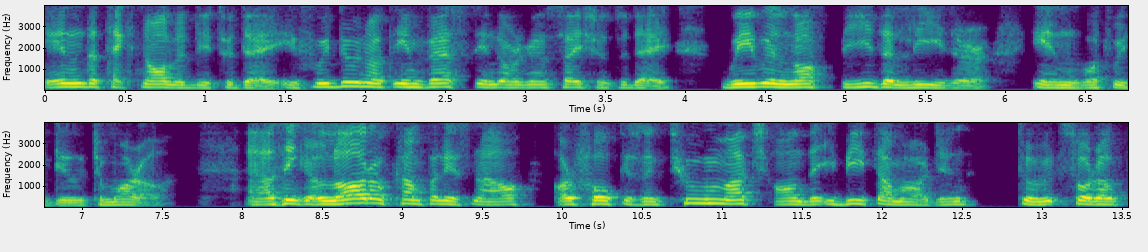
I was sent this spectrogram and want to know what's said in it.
in the technology today, if we do not invest in the organization today, we will not be the leader in what we do tomorrow. And I think a lot of companies now are focusing too much on the EBITDA margin to sort of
